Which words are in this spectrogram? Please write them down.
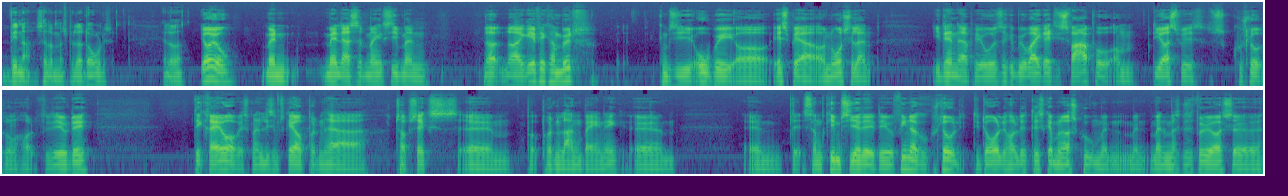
vinder, selvom man spiller dårligt? Eller hvad? Jo, jo, men, men altså, man kan sige, man, når, når AGF ikke har mødt kan man sige, OB og Esbjerg og Nordsjælland i den her periode, så kan vi jo bare ikke rigtig svare på, om de også vil kunne slå sådan nogle hold, for det er jo det, det kræver, hvis man ligesom skal op på den her top 6 øh, på, på den lange bane. Ikke? Øh, øh, det, som Kim siger, det, det er jo fint at kunne slå de, de dårlige hold, det, det skal man også kunne, men, men, men man skal selvfølgelig også øh,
